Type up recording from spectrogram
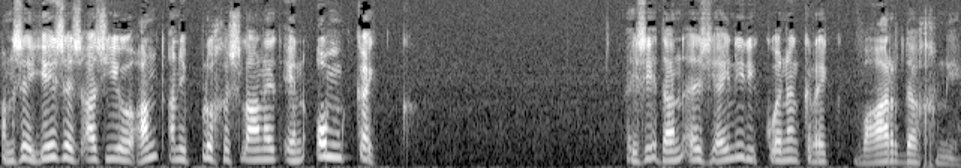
Dan sê Jezus, as jy jou hand aan die ploeg geslaan het en omkyk, hy sê, dan is jy nie die koninkryk waardig nie.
